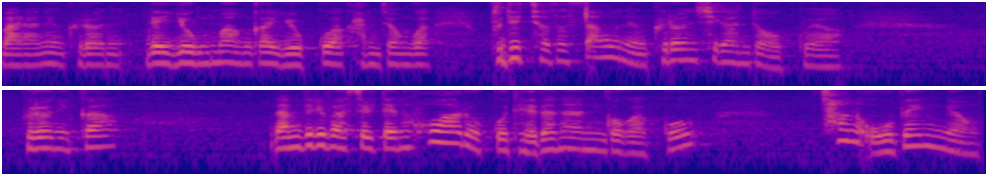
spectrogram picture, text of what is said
말하는 그런 내 욕망과 욕구와 감정과 부딪혀서 싸우는 그런 시간도 없고요. 그러니까 남들이 봤을 때는 호화롭고 대단한 것 같고 1500명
